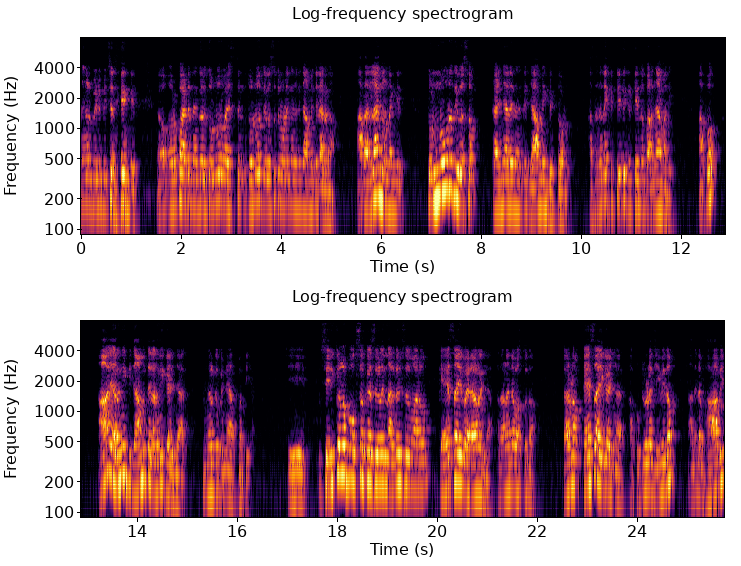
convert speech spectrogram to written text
നിങ്ങൾ പീഡിപ്പിച്ചത് എങ്കിൽ ഉറപ്പായിട്ടും നിങ്ങൾക്ക് ഒരു തൊണ്ണൂറ് വയസ്സിന് തൊണ്ണൂറ് ദിവസത്തിനുള്ളിൽ നിങ്ങൾക്ക് ജാമ്യത്തിൽ ഇറങ്ങാം. അതല്ല എന്നുണ്ടെങ്കിൽ തൊണ്ണൂറ് ദിവസം കഴിഞ്ഞാലേ നിങ്ങൾക്ക് ജാമ്യം കിട്ടുള്ളൂ. അത് തന്നെ കിട്ടിയിട്ട് കിട്ടിയെന്ന് പറഞ്ഞാൽ മതി. അപ്പോൾ ആ ഇറങ്ങി ജാമ്യത്തിൽ ഇറങ്ങിക്കഴിഞ്ഞാൽ നിങ്ങൾക്ക് പിന്നെ ആത്മഹത്യ ഈ ശരിക്കുള്ള പോക്സോ കേസുകളിൽ നല്ലൊരു ശതമാനവും കേസായി വരാറില്ല. അതാണ് എന്റെ വസ്തുത. കാരണം കേസായി കഴിഞ്ഞാൽ ആ കുട്ടിയുടെ ജീവിതം അതിന്റെ ഭാവി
